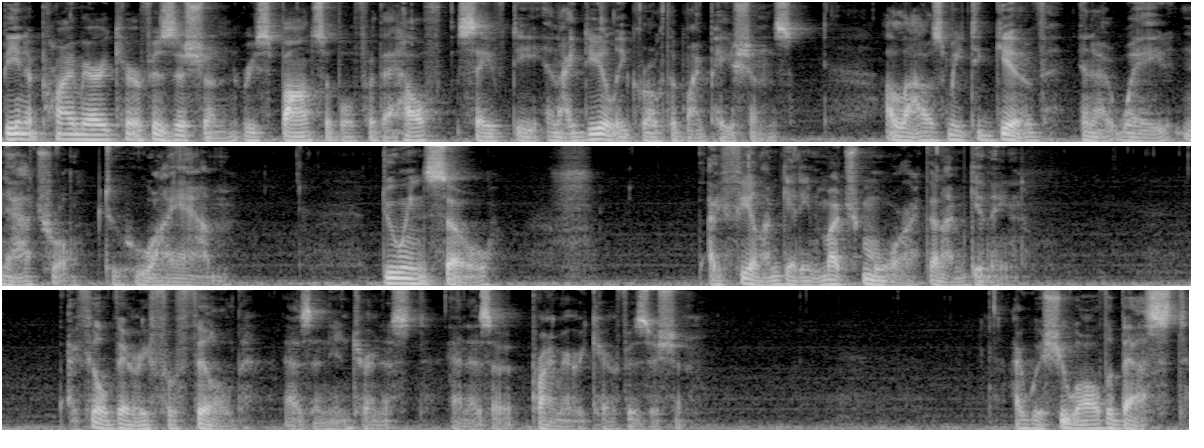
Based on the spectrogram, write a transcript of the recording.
Being a primary care physician responsible for the health, safety, and ideally growth of my patients allows me to give in a way natural to who I am. Doing so, I feel I'm getting much more than I'm giving. I feel very fulfilled as an internist and as a primary care physician. I wish you all the best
